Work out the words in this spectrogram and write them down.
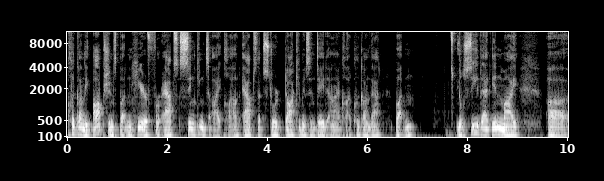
click on the options button here for apps syncing to iCloud, apps that store documents and data on iCloud. Click on that button. You'll see that in my uh,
